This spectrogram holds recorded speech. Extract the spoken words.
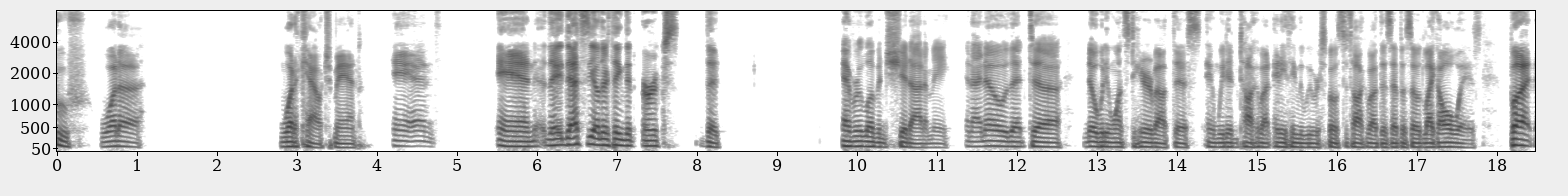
whew, what a what a couch, man. And and they that's the other thing that irks the ever loving shit out of me. And I know that uh nobody wants to hear about this and we didn't talk about anything that we were supposed to talk about this episode like always. But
